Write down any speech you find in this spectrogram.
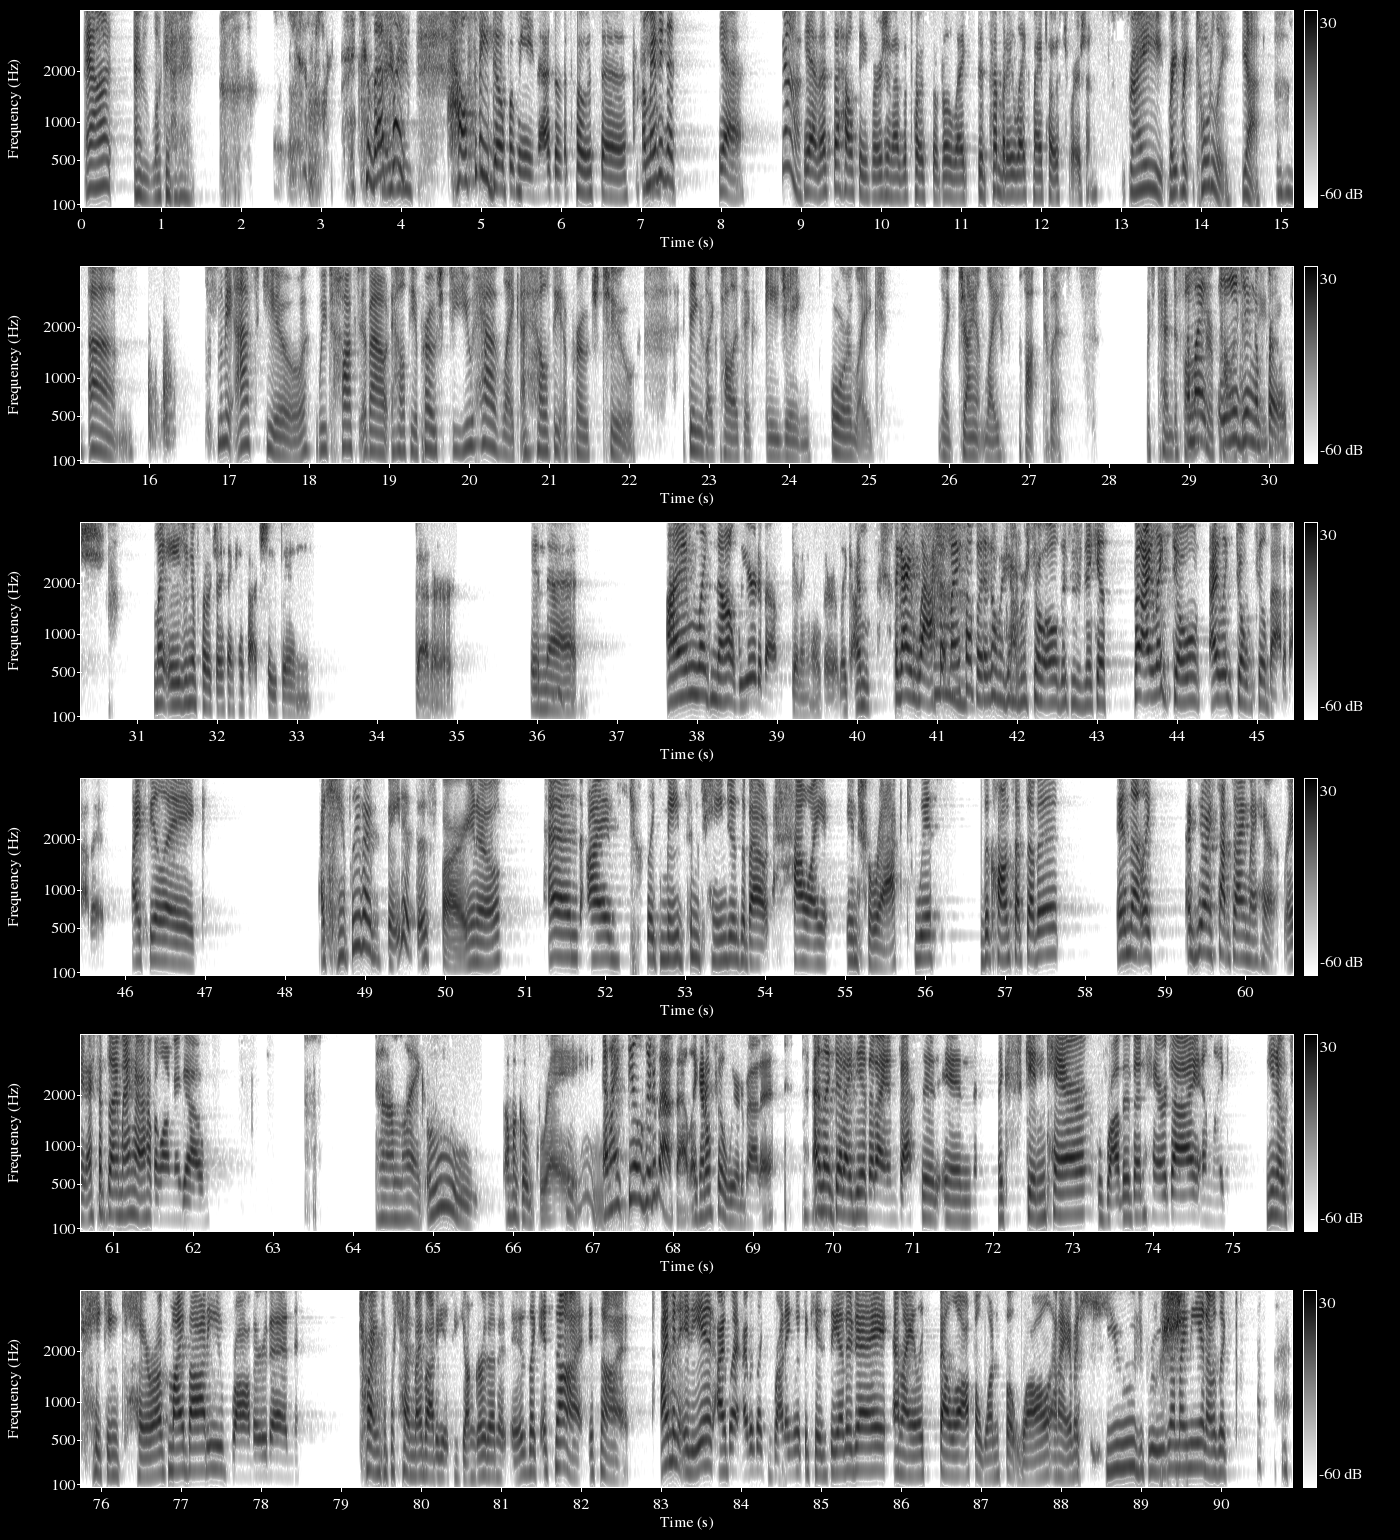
at and look at it. that's I like mean, healthy dopamine as opposed to, or maybe that's yeah, yeah, yeah, that's the healthy version as opposed to the like, did somebody like my post version? right, right, right. Totally. Yeah. Mhm. Um, let me ask you, we talked about healthy approach. Do you have like a healthy approach to things like politics, aging, or like like giant life plot twists, which tend to fall my aging approach, my aging approach, I think has actually been better in that I'm like not weird about getting older. Like I'm like I laugh at myself, like, oh my God, we're so old. This is ridiculous. But I like don't I like don't feel bad about it. I feel like I can't believe I've made it this far, you know? And I've like made some changes about how I interact with the concept of it. And that like I, you know, I stopped dyeing my hair, right? I stopped dyeing my hair however long ago. And I'm like, ooh, I'm gonna go gray. And I feel good about that. Like I don't feel weird about it. Mm-hmm. And like that idea that I invested in like skincare rather than hair dye and like, you know, taking care of my body rather than trying to pretend my body is younger than it is. Like it's not, it's not. I'm an idiot. I went, I was like running with the kids the other day and I like fell off a one foot wall and I have a huge bruise on my knee. And I was like,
